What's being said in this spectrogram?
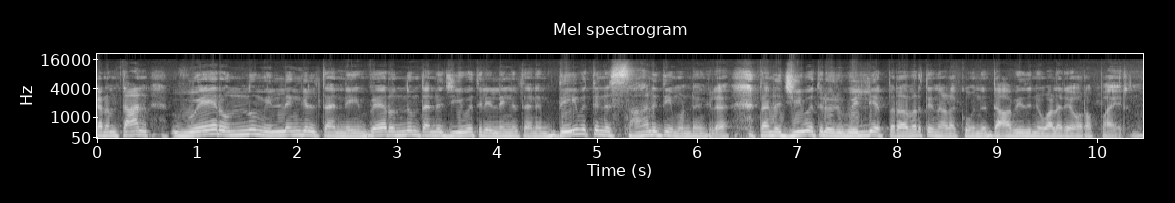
കാരണം താൻ വേറൊന്നും ഇല്ലെങ്കിൽ തന്നെയും വേറൊന്നും തന്റെ ജീവിതത്തിൽ ഇല്ലെങ്കിൽ തന്നെ ദൈവത്തിന്റെ സാന്നിധ്യം ഉണ്ടെങ്കിൽ തന്റെ ജീവിതത്തിൽ ഒരു വലിയ പ്രവൃത്തി നടക്കുമെന്ന് ദാവീദിന് വളരെ ഉറപ്പായിരുന്നു.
